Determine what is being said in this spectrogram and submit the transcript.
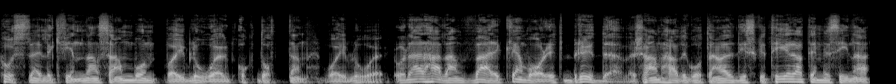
hustrun eller kvinnan, sambon, var ju blåögd och dottern var ju blåögd. Och där hade han verkligen varit brydd över. Så han hade, gått, han hade diskuterat det med sina,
